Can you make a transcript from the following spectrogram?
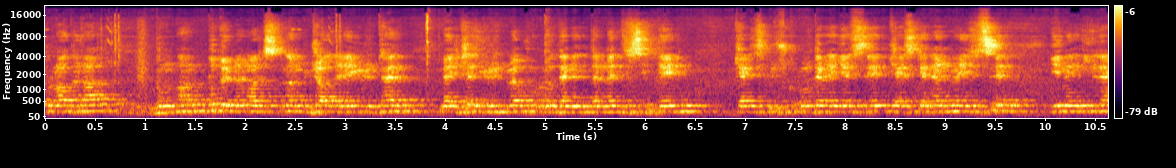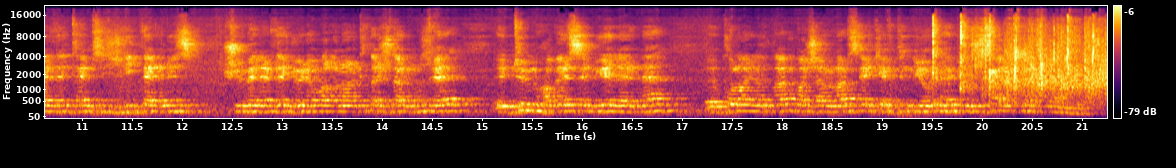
Kurulu adına bundan bu dönem açısından mücadele yürüten Merkez Yürütme Kurulu Denetleme Disiplin, KES Üst Kurulu Delegesi, KES Genel Meclisi, yine illerde temsilciliklerimiz, şubelerde görev alan arkadaşlarımız ve e, tüm Haberse üyelerine kolaylıklar, başarılar sevk ettin diyorum. Hepinizi selamlıyorum.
